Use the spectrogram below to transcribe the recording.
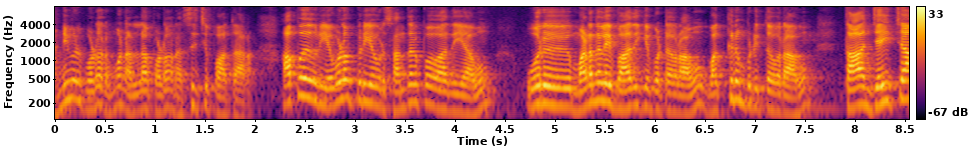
அனிமல் படம் ரொம்ப நல்ல படம் ரசித்து பார்த்தாராம். அப்போ இவர் எவ்வளோ பெரிய ஒரு சந்தர்ப்பவாதியாகவும் ஒரு மனநிலை பாதிக்கப்பட்டவராகவும் வக்கரம் பிடித்தவராகவும் தான் ஜெயிச்சா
